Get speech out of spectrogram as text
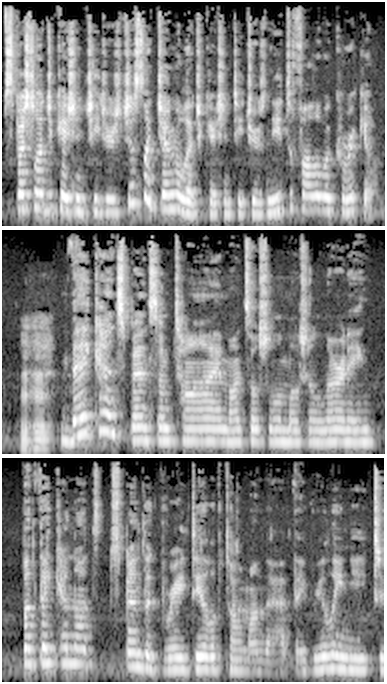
special education teachers, just like general education teachers, need to follow a curriculum. hmm They can spend some time on social emotional learning, but they cannot spend a great deal of time on that. They really need to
